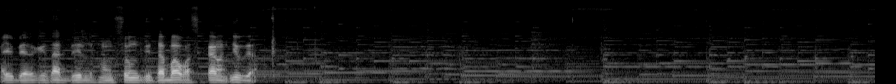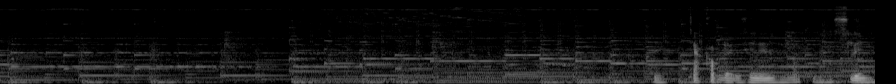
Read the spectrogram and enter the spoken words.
ayo biar kita deal langsung kita bawa sekarang juga cakep dari sini aslinya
